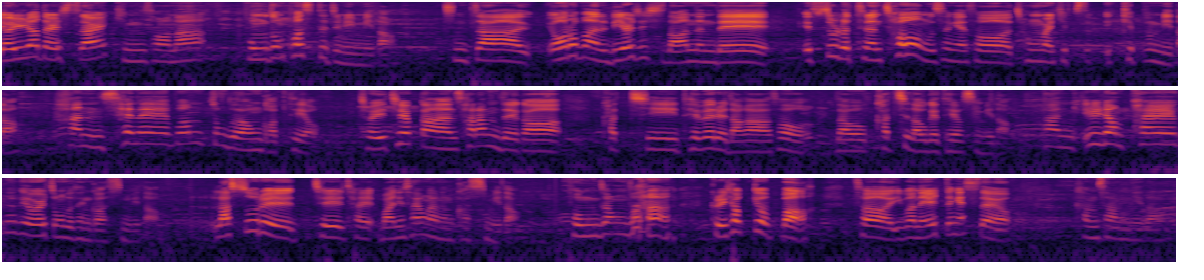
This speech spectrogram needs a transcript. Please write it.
18살 김서나 봉동 퍼스트짐입니다. 진짜 여러 번 리얼주짓수 나왔는데 absolute는 처음 우승해서 정말 기, 기쁩니다. 한 세네 번 정도 나온 것 같아요. 저희 체육관 사람들과 같이 대회를 나가서 나, 같이 나오게 되었습니다. 한 1년 8, 9개월 정도 된 것 같습니다. lasso를 제일 잘 많이 사용하는 것 같습니다. 봉정도랑 그리고 혁기 오빠 저 이번에 1등 했어요. 감사합니다.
